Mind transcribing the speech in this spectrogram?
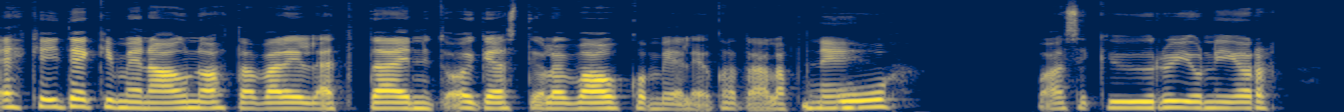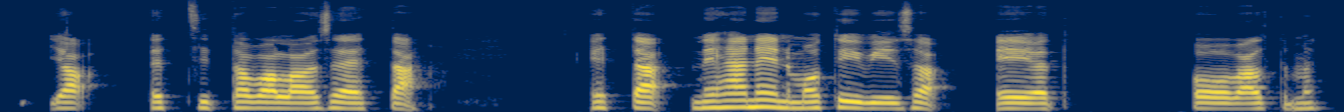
ehkä itsekin meinaa unohtaa välillä, että tämä ei nyt oikeasti ole vauhkomieli, joka täällä puhuu, niin. vaan se Kyyry junior. Ja että sitten tavallaan se, että, että ne hänen motiivinsa eivät ole välttämättä,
